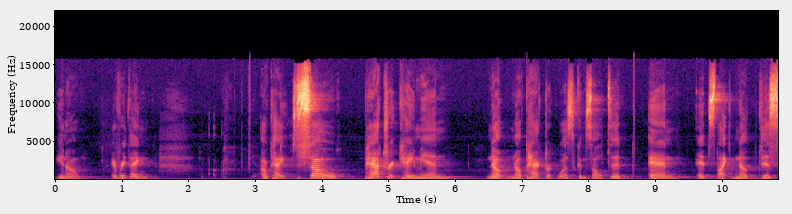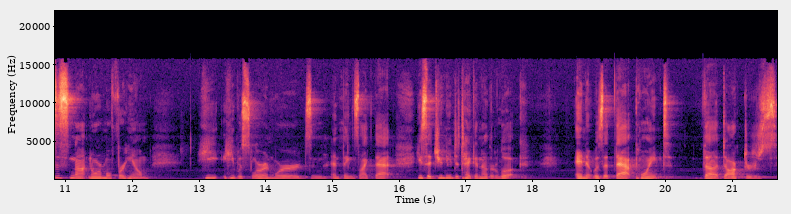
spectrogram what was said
you know, everything. Okay, so Patrick came in. No, no, Patrick was consulted and it's like, no, this is not normal for him. He, he was slurring words and, and things like that. He said, You need to take another look. And it was at that point the doctors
